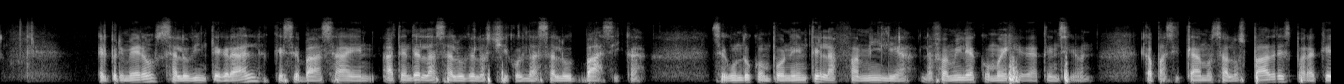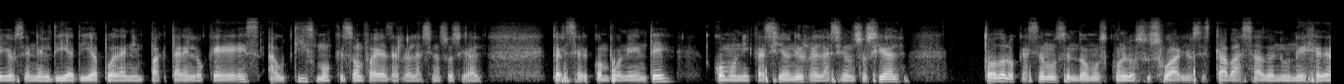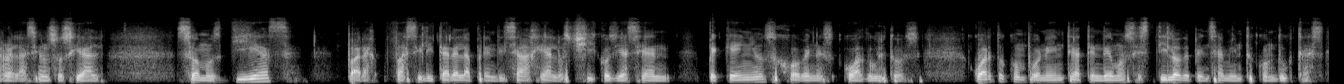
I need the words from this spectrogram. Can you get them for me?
El primero, salud integral, que se basa en atender la salud de los chicos, la salud básica. Segundo componente, la familia, la familia como eje de atención. Capacitamos a los padres para que ellos en el día a día puedan impactar en lo que es autismo, que son fallas de relación social. Tercer componente, comunicación y relación social. Todo lo que hacemos en Domus con los usuarios está basado en un eje de relación social. Somos guías para facilitar el aprendizaje a los chicos, ya sean pequeños, jóvenes o adultos. Cuarto componente, atendemos estilo de pensamiento y conductas.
